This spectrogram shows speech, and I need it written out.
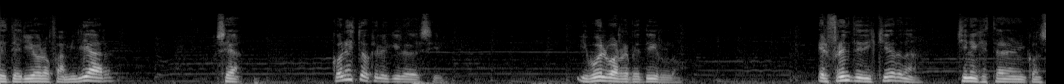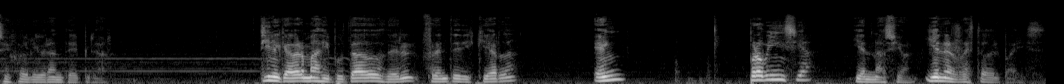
deterioro familiar. O sea, con esto que le quiero decir, y vuelvo a repetirlo, el Frente de Izquierda tiene que estar en el Consejo Deliberante de Pilar. Tiene que haber más diputados del Frente de Izquierda en provincia y en nación y en el resto del país.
